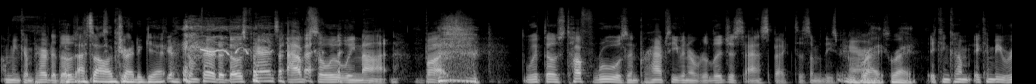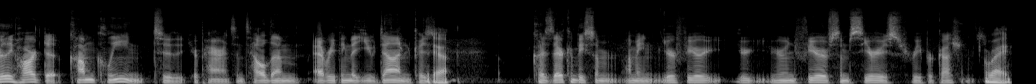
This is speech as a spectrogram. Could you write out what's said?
I mean, compared to those, That's all I'm trying to get. compared to those parents, absolutely not. But with those tough rules and perhaps even a religious aspect to some of these parents, Right, right. It can come. It can be really hard to come clean to your parents and tell them everything that you've done because Yeah. There can be some. I mean, you're fear. You're you're in fear of some serious repercussions. Right.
